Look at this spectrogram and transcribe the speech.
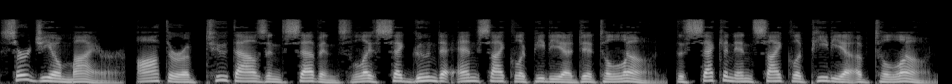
Sergio Meier, author of 2007's La Segunda Enciclopedia de Talón, the Second Encyclopedia of Talón.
